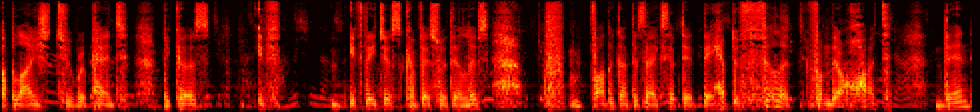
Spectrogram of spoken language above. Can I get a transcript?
obliged to repent. Because if if they just confess with their lips father god does not accept it. They have to feel it from their heart. Then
